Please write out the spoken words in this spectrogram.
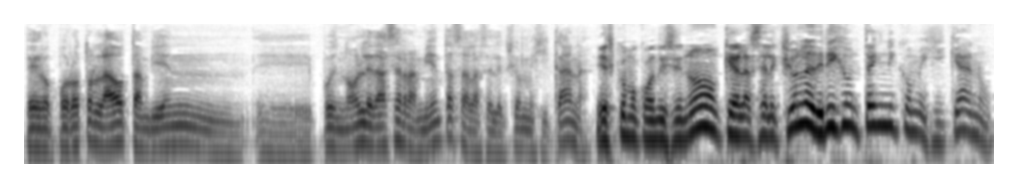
pero por otro lado también, eh, pues no le das herramientas a la selección mexicana. es como cuando dicen, no, que a la selección la dirige un técnico mexicano.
